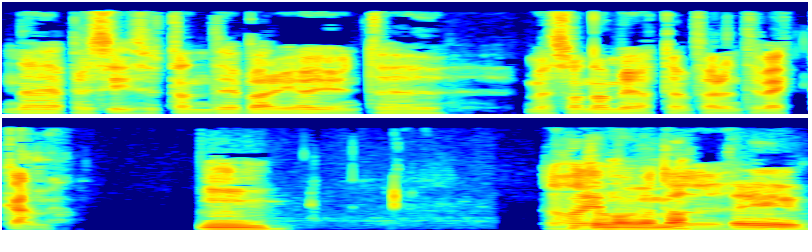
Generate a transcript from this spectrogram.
Nej, precis, utan det börjar ju inte med sådana möten förrän till veckan. Mm. De har mött är ju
